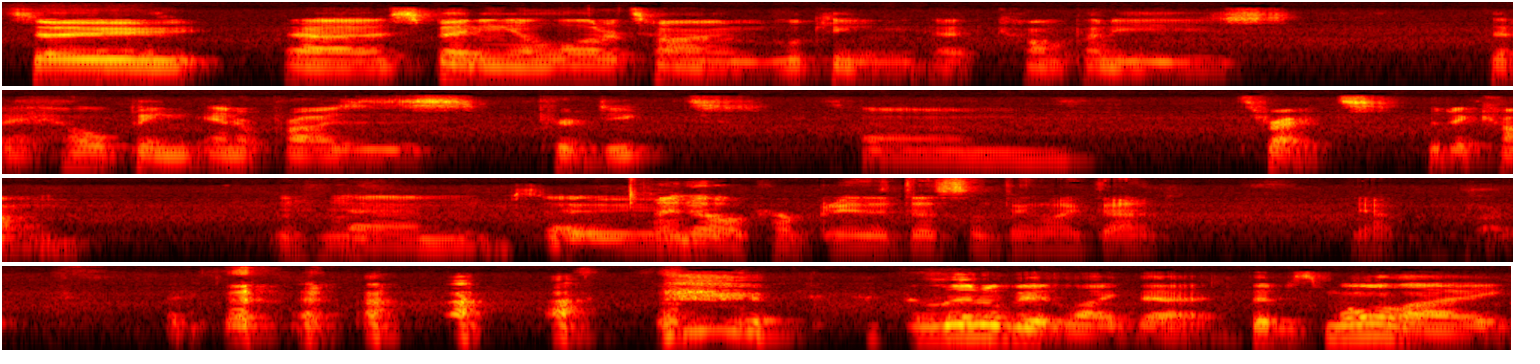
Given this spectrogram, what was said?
So, uh, spending a lot of time looking at companies that are helping enterprises predict um, threats that are coming. Mm-hmm. Um, so I know a company that does something like that. Yeah. a little bit like that, but it's more like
